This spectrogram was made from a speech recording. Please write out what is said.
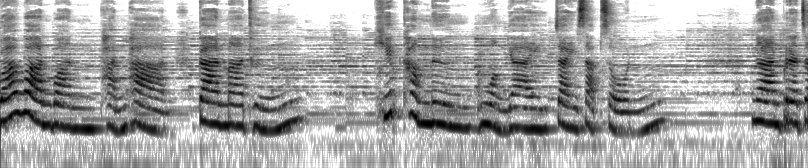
ว้าวานวันผันผ่าน การมาถึง คิดคำหนึ่งห่วงใยใจสับสน งานประจ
